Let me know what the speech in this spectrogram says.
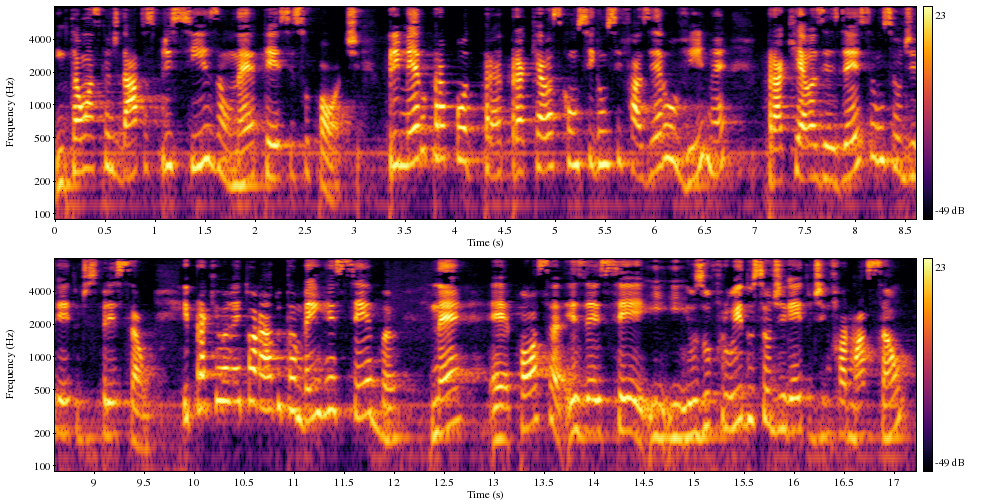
Então as candidatas precisam né, ter esse suporte. Primeiro, para que elas consigam se fazer ouvir, né? para que elas exerçam o seu direito de expressão e para que o eleitorado também receba, né, é, possa exercer e, e usufruir do seu direito de informação,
